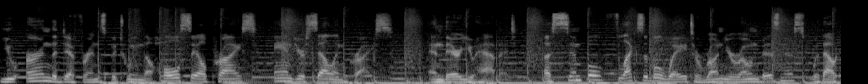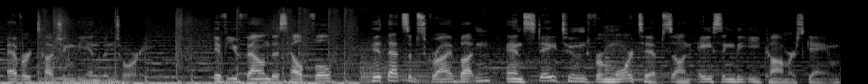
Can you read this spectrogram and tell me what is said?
You earn the difference between the wholesale price and your selling price. And there you have it, a simple, flexible way to run your own business without ever touching the inventory. If you found this helpful, hit that subscribe button and stay tuned for more tips on acing the e-commerce game.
